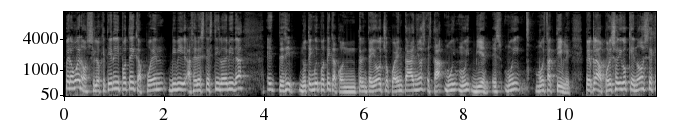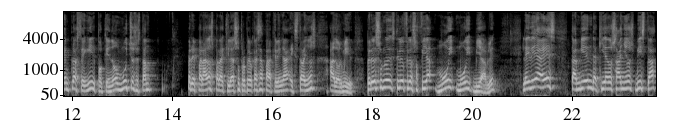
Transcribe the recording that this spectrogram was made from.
Pero bueno, si los que tienen hipoteca pueden vivir, hacer este estilo de vida, es decir, no tengo hipoteca con 38, 40 años, está muy, muy bien, es muy, muy factible. Pero claro, por eso digo que no es ejemplo a seguir, porque no muchos están preparados para alquilar su propia casa para que vengan extraños a dormir. Pero es un estilo de filosofía muy, muy viable. La idea es también de aquí a dos años vista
